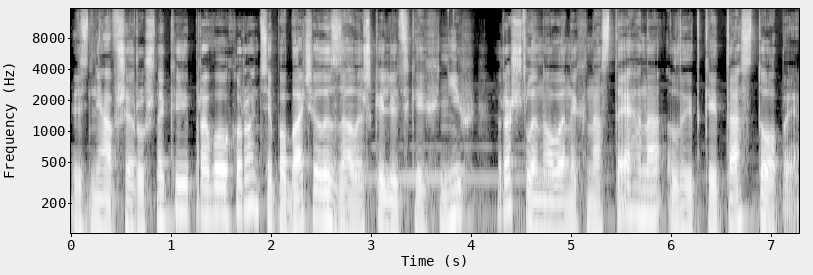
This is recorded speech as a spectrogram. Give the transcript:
Знявши рушники, правоохоронці побачили залишки людських ніг, розчленованих на стегна, литки та стопи,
